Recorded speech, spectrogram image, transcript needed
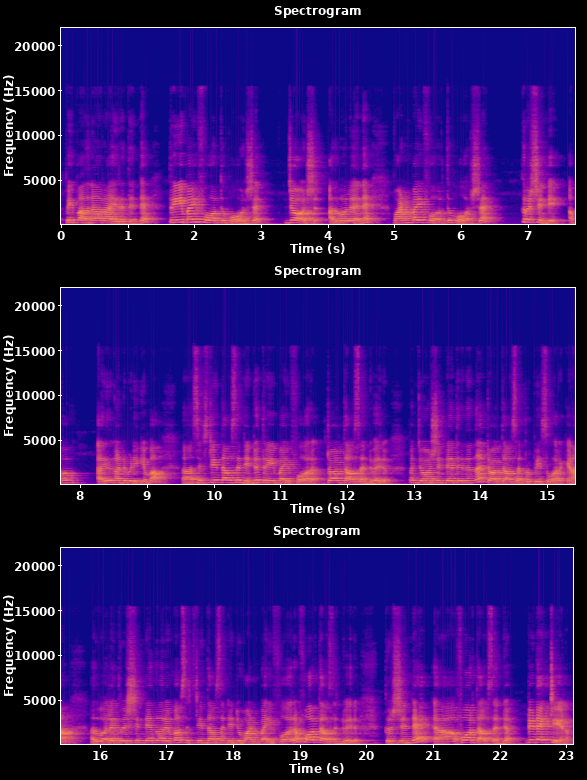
ഇപ്പം ഈ പതിനാറായിരത്തിന്റെ three by fourth portion Josh അതുപോലെ തന്നെ വൺ ബൈ ഫോർത്ത് പോർഷൻ കൃഷിന്റെ അപ്പം ഇത് കണ്ടുപിടിക്കുമ്പോൾ sixteen thousand into three by four twelve thousand വരും. അപ്പം ജോഷിന്റെ നിന്ന് ട്വൽവ് തൗസൻഡ് റുപ്പീസ് കുറയ്ക്കണം. അതുപോലെ കൃഷിന്റെ എന്ന് പറയുമ്പോൾ sixteen thousand into one by four four thousand വരും. കൃഷിന്റെ ഫോർ തൗസൻഡ് ഡിഡക്റ്റ് ചെയ്യണം.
